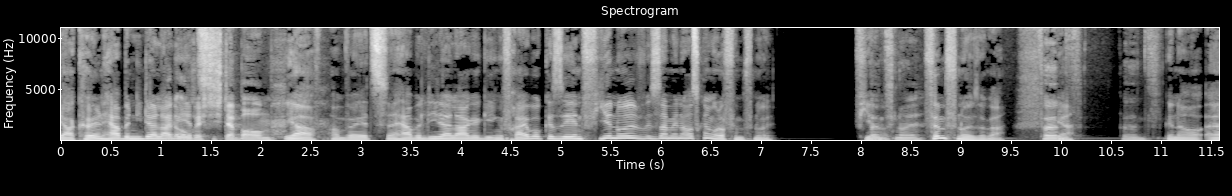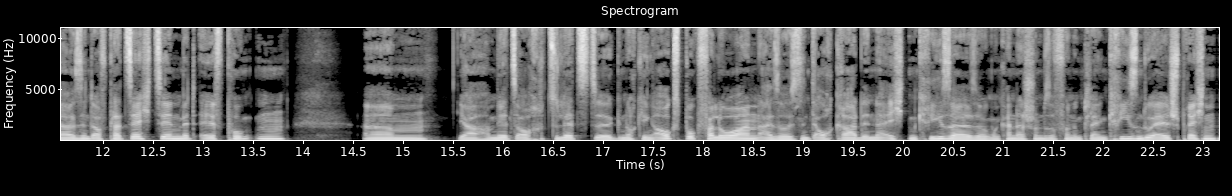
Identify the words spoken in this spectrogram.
ja, Köln herbe Niederlage Wird auch jetzt. richtig der Baum. Ja, haben wir jetzt eine herbe Niederlage gegen Freiburg gesehen. 4-0 ist es am Ende Ausgang oder 5-0? 5-0. 5-0 sogar. Fünf. Ja, Fünf. Genau. Äh, sind auf Platz 16 mit 11 Punkten. Ähm, ja, haben jetzt auch zuletzt äh, noch gegen Augsburg verloren. Also sind auch gerade in einer echten Krise. Also man kann da schon so von einem kleinen Krisenduell sprechen.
